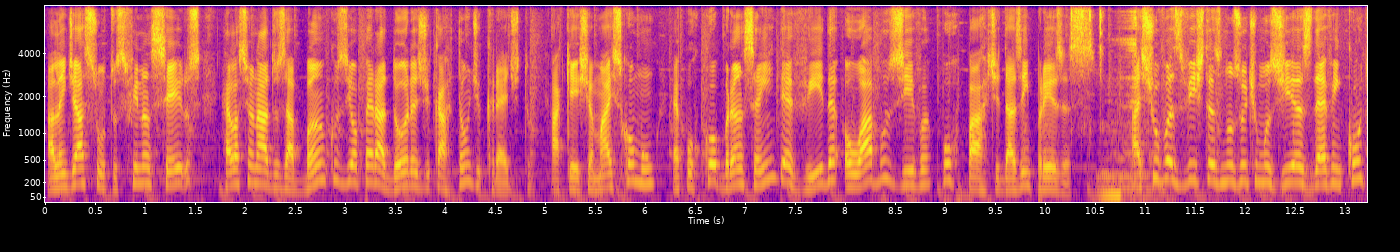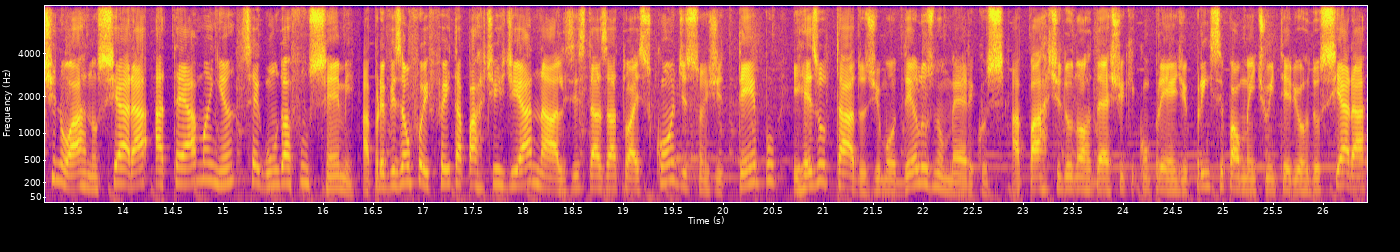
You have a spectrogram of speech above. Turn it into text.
além de assuntos financeiros relacionados a bancos e operadoras de cartão de crédito. A queixa mais comum é por cobrança indevida ou abusiva por parte das empresas. As chuvas vistas nos últimos dias devem continuar no Ceará até amanhã, segundo a FUNSEMI. A previsão foi feita a partir de análises das atuais condições de tempo e resultados de modelos numéricos. A parte do Nordeste que compreende principalmente o interior do Ceará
